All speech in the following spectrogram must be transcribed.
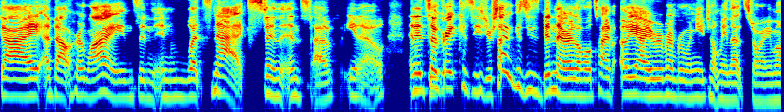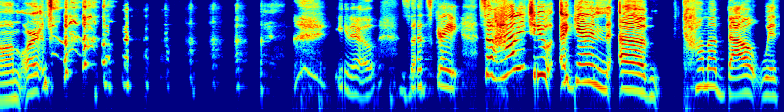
guy about her lines and, and what's next and, and stuff, you know. And it's so great because he's your son because he's been there the whole time. Oh, yeah, I remember when you told me that story, mom. Or you know so that's great so how did you again um come about with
